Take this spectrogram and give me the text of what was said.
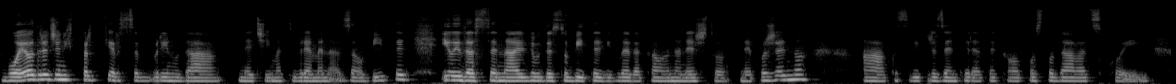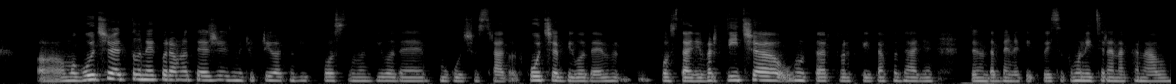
boje određenih tvrtki jer se brinu da neće imati vremena za obitelj ili da se na ljude s obitelji gleda kao na nešto nepoželjno. A ako se vi prezentirate kao poslodavac koji omogućuje tu neku ravnotežu između privatnog i poslovnog, bilo da je mogućnost rada od kuće, bilo da je postojanje vrtića unutar tvrtke i tako dalje. To je onda benefit koji se komunicira na kanalu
